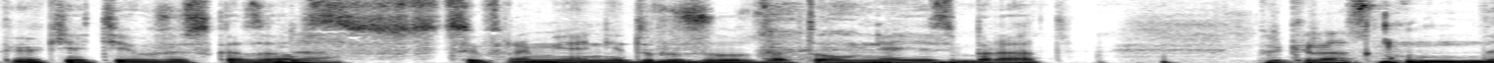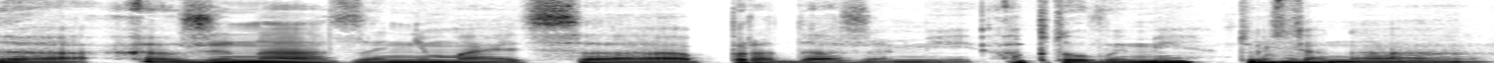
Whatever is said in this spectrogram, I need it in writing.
Как я тебе уже сказал, да. с цифрами я не дружу, зато у меня есть брат. Прекрасно. Да. Жена занимается продажами оптовыми, то есть она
